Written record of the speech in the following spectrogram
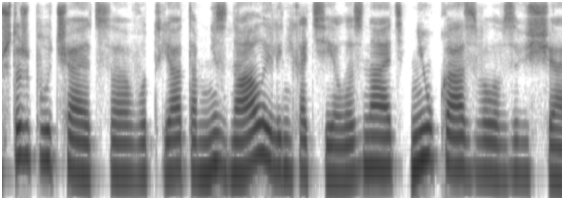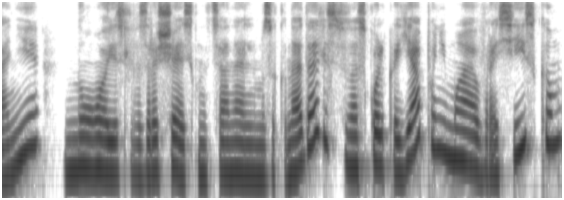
что же получается? Вот я там не знала или не хотела знать, не указывала в завещании, но если возвращаясь к национальному законодательству, насколько я понимаю, в российском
